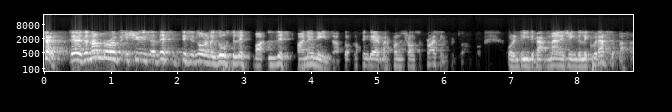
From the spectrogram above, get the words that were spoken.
So there's a number of issues, and this this is not an exhaustive list by, list by no means. I've got nothing there about funds transfer pricing, for example, or indeed about managing the liquid asset buffer.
